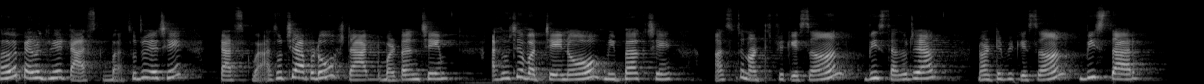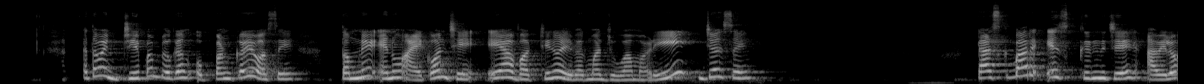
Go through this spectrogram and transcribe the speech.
હવે પહેલું જોઈએ ટાસ્ક બાર શું જોઈએ છે? ટાસ્ક બાર આ શું છે આપણું? સ્ટાર્ટ બટન છે. આ શું છે? વચ્ચેનો વિભાગ છે. આ શું છે? નોટિફિકેશન વિસ્તાર. શું છે આ? નોટિફિકેશન વિસ્તાર. તમે જે પણ પ્રોગ્રામ ઓપન કર્યો હશે, તમને એનું આઇકોન છે એ આ વચ્ચેના વિભાગમાં જોવા મળી જશે. ટાસ્ક બાર એ સ્ક્રીન નીચે આવેલો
